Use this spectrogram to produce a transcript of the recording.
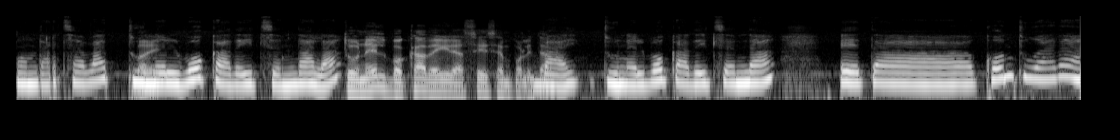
ondartza bat tunelboka deitzen dala. Tunel, boka, begira, ze izen polita. Bai, tunelboka deitzen da, eta kontua da,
